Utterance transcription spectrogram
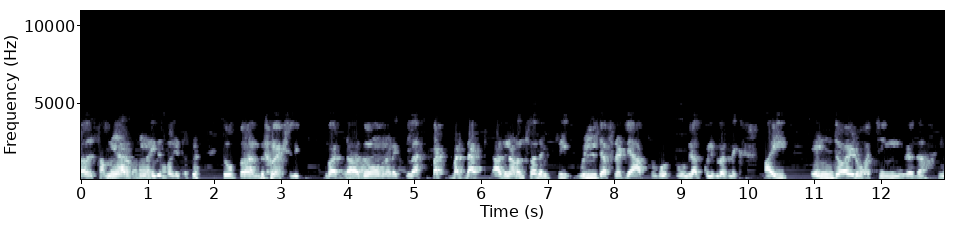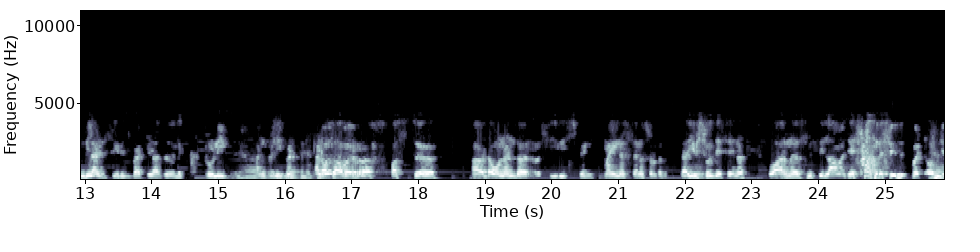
லெவல் செம்மையா இருக்கும்னு இது பண்ணிட்டு இருந்தேன். சூப்பரா இருந்துரும் ஆக்சுவலி பட் அதுவும் நடக்கல. பட் பட் தட் அது நடந்துச்சுன்னா அந்த victory will definitely have to go to Virat Kohli because like I enjoyed வாட்சிங் த இங்கிலாந்து சீரீஸ் பேட்டில் அது like truly unbelievable and also அவர் first down under series win minus என்ன சொல்றது? யூஸ்வல் தேசேனா வார்னர் ஸ்மித் இல்லாம ஜெயிச்சா அந்த series but okay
